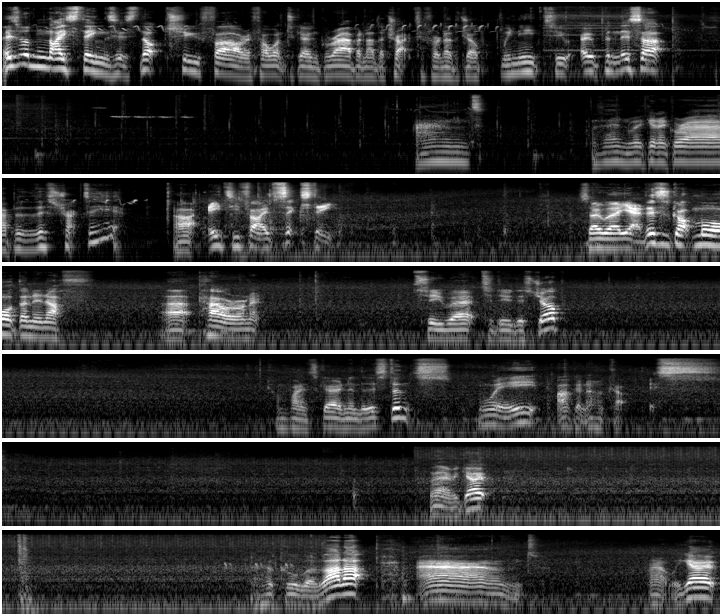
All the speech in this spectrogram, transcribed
These are nice things. It's not too far if I want to go and grab another tractor for another job. We need to open this up. And then we're going to grab this tractor here. Uh, 8560. So, uh, yeah, this has got more than enough uh, power on it to uh, to do this job. Combine's going in the distance. We are going to hook up this. There we go. Hook all of that up. And out we go.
